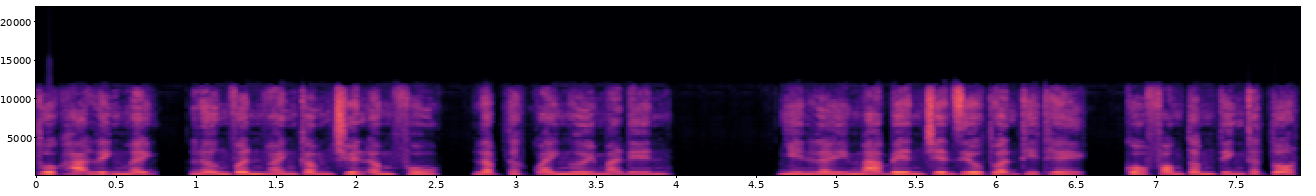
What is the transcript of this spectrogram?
Thuộc hạ lĩnh mệnh, Lương Vân Hoành cầm truyền âm phù, lập tức quay người mà đến. Nhìn lấy mà bên trên diêu thuận thi thể, cổ phong tâm tình thật tốt,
